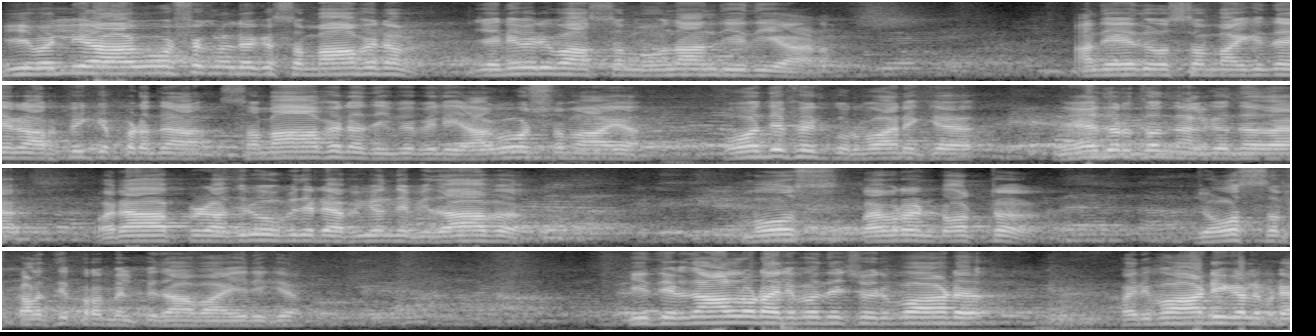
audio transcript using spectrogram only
ഈ വലിയ ആഘോഷങ്ങളുടെയൊക്കെ സമാപനം ജനുവരി മാസം മൂന്നാം തീയതിയാണ്. അതേ ദിവസം വൈകുന്നേരം അർപ്പിക്കപ്പെടുന്ന സമാപന ദിവ്യബലി ആഘോഷമായ ഓന്തിഫൽ കുർബാനയ്ക്ക് നേതൃത്വം നൽകുന്നത് ഒരാപ്പുഴ അതിരൂപതയുടെ അഭിമന്യ പിതാവ് most reverend doctor Joseph Kalathiparambil പിതാവായിരിക്കും. ഈ തിരുനാളിനോടനുബന്ധിച്ച് ഒരുപാട് പരിപാടികൾ ഇവിടെ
